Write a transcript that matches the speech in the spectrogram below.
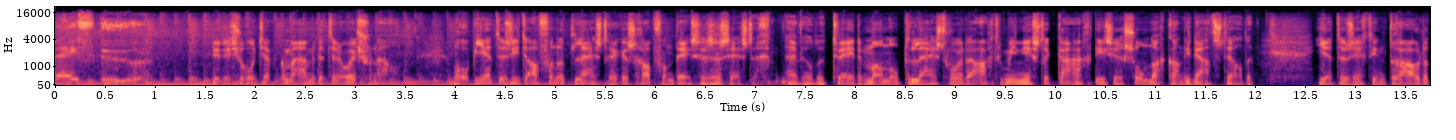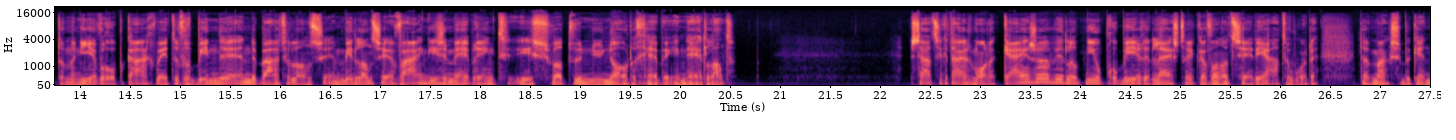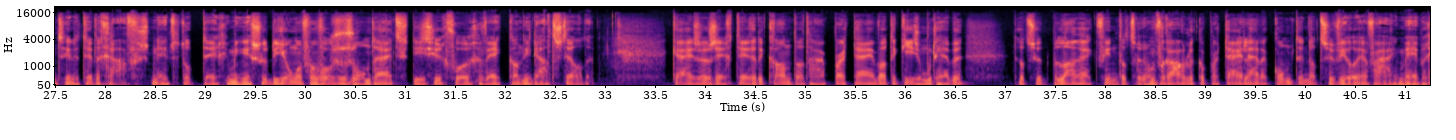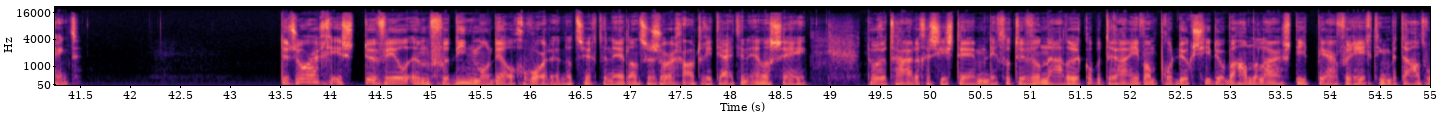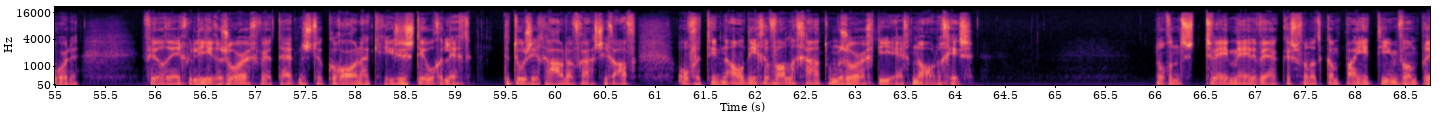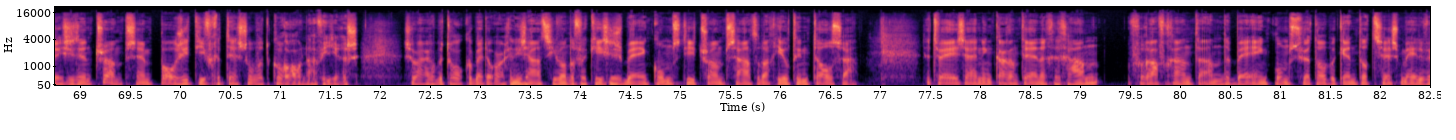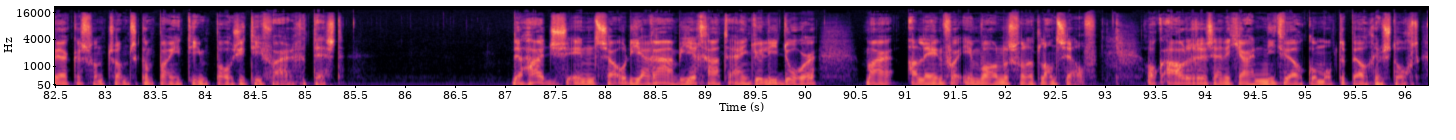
Vijf uur. Dit is Jeroen Tjepkema met het NOS Journaal. Rob Jetten ziet af van het lijsttrekkerschap van D66. Hij wil de tweede man op de lijst worden achter minister Kaag... die zich zondag kandidaat stelde. Jetten zegt in Trouw dat de manier waarop Kaag weet te verbinden... en de buitenlandse en binnenlandse ervaring die ze meebrengt... is wat we nu nodig hebben in Nederland. Staatssecretaris Mona Keizer wil opnieuw proberen lijsttrekker van het CDA te worden. Dat maakt ze bekend in de Telegraaf. Ze neemt het op tegen minister De Jonge van Volksgezondheid... die zich vorige week kandidaat stelde. Keizer zegt tegen de krant dat haar partij wat te kiezen moet hebben. Dat ze het belangrijk vindt dat er een vrouwelijke partijleider komt... en dat ze veel ervaring meebrengt. De zorg is te veel een verdienmodel geworden, dat zegt de Nederlandse Zorgautoriteit in NRC. Door het huidige systeem ligt er te veel nadruk op het draaien van productie door behandelaars die per verrichting betaald worden. Veel reguliere zorg werd tijdens de coronacrisis stilgelegd. De toezichthouder vraagt zich af of het in al die gevallen gaat om zorg die echt nodig is. Nog eens twee medewerkers van het campagneteam van president Trump... zijn positief getest op het coronavirus. Ze waren betrokken bij de organisatie van de verkiezingsbijeenkomst... die Trump zaterdag hield in Tulsa. De twee zijn in quarantaine gegaan. Voorafgaand aan de bijeenkomst werd al bekend... dat zes medewerkers van Trumps campagneteam positief waren getest. De Hajj in Saoedi-Arabië gaat eind juli door maar alleen voor inwoners van het land zelf. Ook ouderen zijn dit jaar niet welkom op de pelgrimstocht.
